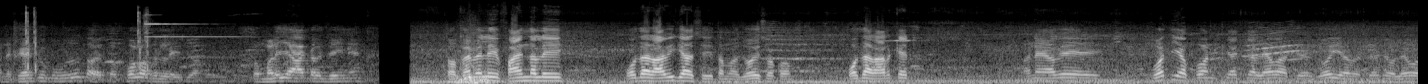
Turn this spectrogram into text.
અને ફેસબુક ઉપર જોતા હોય તો ફોલો કરી લેજો. તો મળીએ આગળ જઈને. તો ફેમિલી ફાઇનલી પોદાર આવી ગયા છે, તમે જોઈ શકો. પોદાર આર્કેટ અને હવે ગોતીએ ફોન ક્યાં ક્યાં લેવા છે, જોઈએ હવે કયો જો લેવો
